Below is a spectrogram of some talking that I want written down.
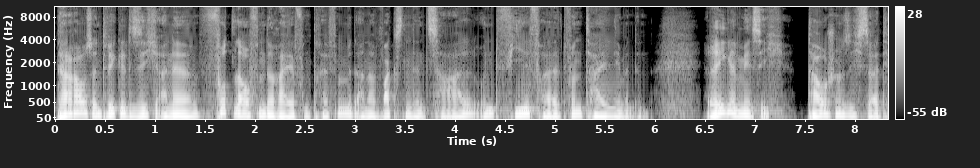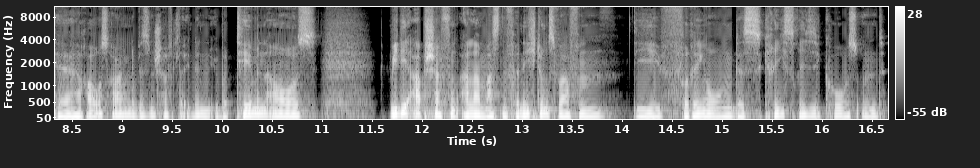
Daraus entwickelte sich eine fortlaufende Reihe von Treffen mit einer wachsenden Zahl und Vielfalt von Teilnehmenden. Regelmäßig tauschen sich seither herausragende WissenschaftlerInnen über Themen aus, wie die Abschaffung aller Massenvernichtungswaffen, die Verringerung des Kriegsrisikos und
